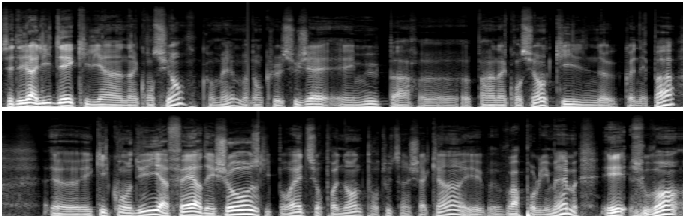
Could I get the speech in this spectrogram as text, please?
c'est déjà l'idée qu'il y a un inconscient quand même. Donc le sujet est mu par, euh, par un inconscient qu'il ne connaît pas euh, et qui le conduit à faire des choses qui pourraient être surprenantes pour tout un chacun et euh, voire pour lui-même et souvent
